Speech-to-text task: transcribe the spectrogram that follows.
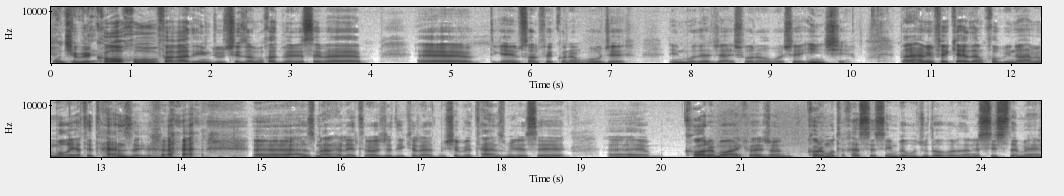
اون که به کاخ و فقط اینجور چیزا می‌خواد برسه و دیگه امسال فکر کنم اوج این مدل جشنواره باشه. این چیه؟ برای همین فکر کردم خب اینا همه موقعیت تنزه از مرحله تراژدی که رد میشه به تنز می‌رسه. کار ما اکبر جان کار متخصصین به وجود آوردن سیستم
